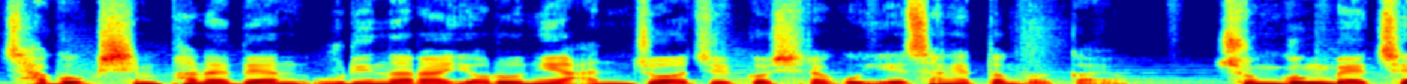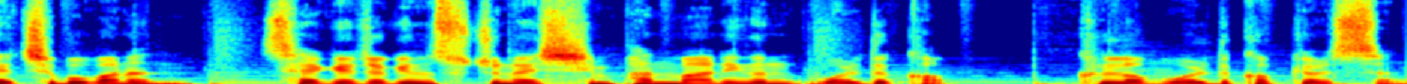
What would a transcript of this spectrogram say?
자국 심판에 대한 우리나라 여론이 안 좋아질 것이라고 예상했던 걸까요? 중국 매체 지보바는 세계적인 수준의 심판 마닝은 월드컵, 클럽 월드컵 결승,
